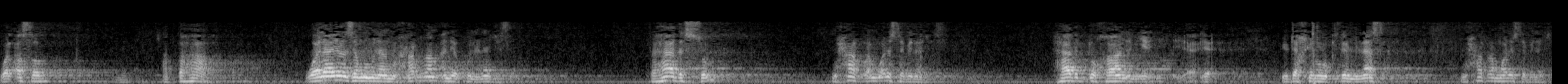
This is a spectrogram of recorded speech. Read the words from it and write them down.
والأصل الطهارة. ولا يلزم من المحرم أن يكون نجسا. فهذا السم محرم وليس بنجس. هذا الدخان يدخنه كثير من الناس محرم وليس بنجس.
